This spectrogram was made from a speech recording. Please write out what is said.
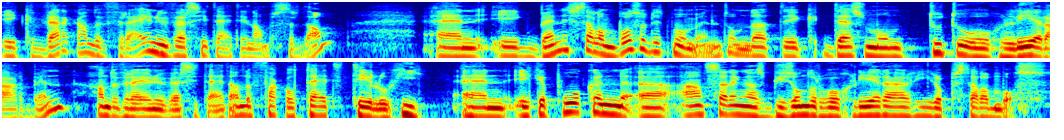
Ik werk aan de Vrije Universiteit in Amsterdam. En ik ben in Stellenbosch op dit moment omdat ik Desmond Tutu hoogleraar ben aan de Vrije Universiteit, aan de faculteit Theologie. En ik heb ook een uh, aanstelling als bijzonder hoogleraar hier op Stellenbosch.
